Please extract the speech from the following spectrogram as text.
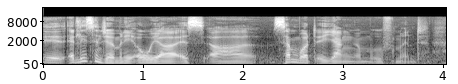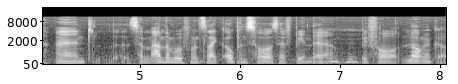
at least in Germany, OER is uh, somewhat a younger movement, and some other movements like open source have been there mm -hmm. before long ago.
